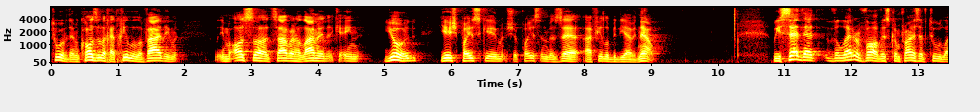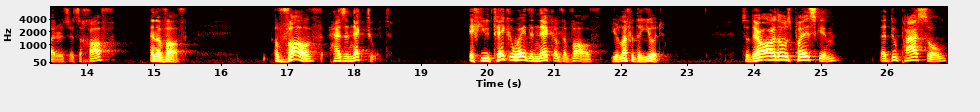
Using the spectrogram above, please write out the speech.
Two of them. Now, we said that the letter vav is comprised of two letters. It's a chaf and a vav. A vav has a neck to it. If you take away the neck of the vav, you're left with the yud. So there are those paiskim that do pasol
